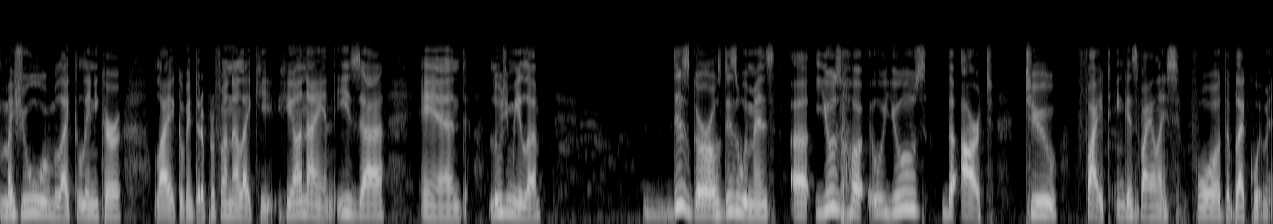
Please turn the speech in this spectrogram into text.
Majur, like Liniker, like Ventura Profana, like Rihanna and IZA and Ludmilla. These girls, these women, uh, use her use the art to fight against violence for the black women.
